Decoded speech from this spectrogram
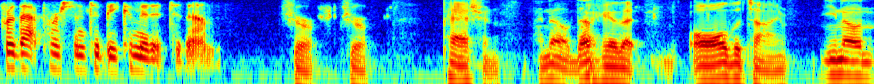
for that person to be committed to them. Sure, sure. Passion. I know. I hear that all the time. you know,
